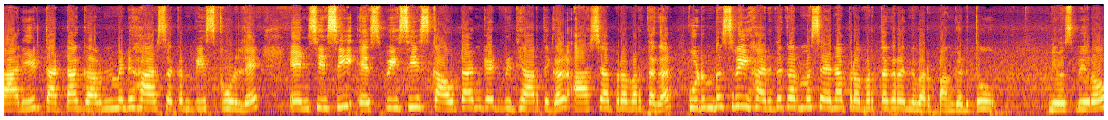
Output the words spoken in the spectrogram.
റാലിയിൽ തട്ട ഗവൺമെന്റ് ഹയർ സെക്കൻഡറി സ്കൂളിലെ N C C S P C scout and guide വിദ്യാർത്ഥികൾ ആശാപ്രവർത്തകർ കുടുംബശ്രീ ഹരിതകർമ്മസേന പ്രവർത്തകർ എന്നിവർ പങ്കെടുത്തു. News bureau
